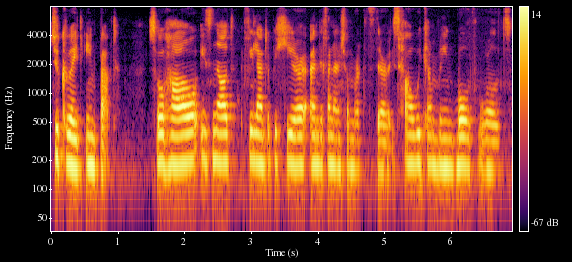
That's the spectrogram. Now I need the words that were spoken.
to create impact. So how is not philanthropy here and the financial markets there? Is how we can bring both worlds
